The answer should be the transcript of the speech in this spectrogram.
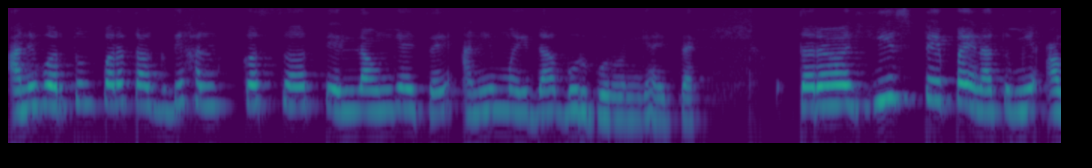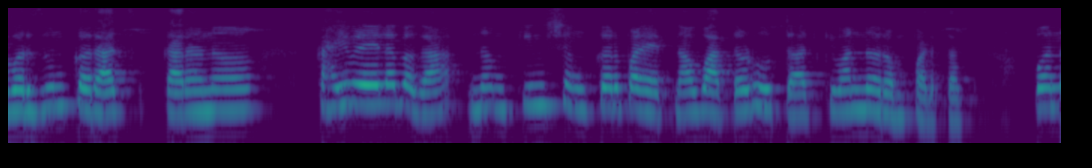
आणि वरतून परत अगदी हलकंसं तेल लावून घ्यायचं आहे आणि मैदा भुरभुरून घ्यायचा आहे तर ही स्टेप आहे ना तुम्ही आवर्जून कराच. कारण काही वेळेला बघा नमकीन शंकरपाळ्यात ना वातड होतात किंवा नरम पडतात. पण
